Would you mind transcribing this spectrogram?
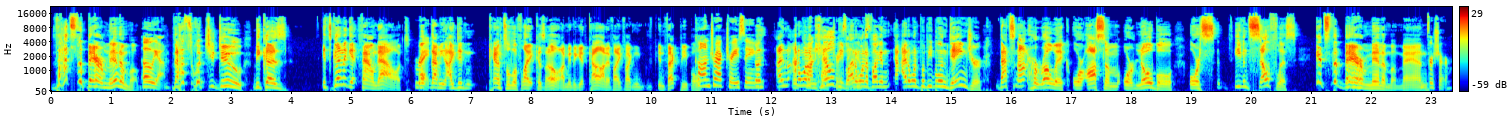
that's the bare minimum Oh yeah. that's what you do because it's gonna get found out Well, Right. i mean i didn't cancel the flight because oh i'm gonna get caught if i fucking infect people Contract tracing. I, I don't want to kill people. I don't want to fucking. I don't want to put people in danger. That's not heroic or awesome or noble or s- even selfless. It's the bare minimum, man. for sure.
